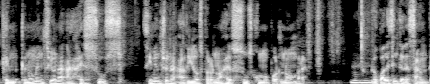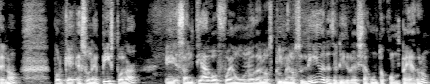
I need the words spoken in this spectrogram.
que, no menciona a Jesús. Sí menciona a Dios, pero no a Jesús como por nombre. Lo cual es interesante, ¿no? Porque es una epístola. Eh, Santiago fue uno de los primeros líderes de la iglesia junto con Pedro.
